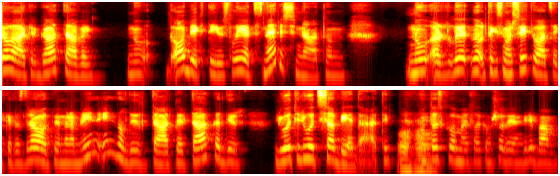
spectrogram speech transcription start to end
cilvēki ir gatavi nu, objektīvas lietas nerisināt. Un, nu, ar, nu, tiksim, ar situāciju, ka tas draud, piemēram, invaliditāte, ir tā, ka ir ļoti, ļoti sabiedēti. Uh -huh. Un tas, ko mēs laikam šodien gribam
